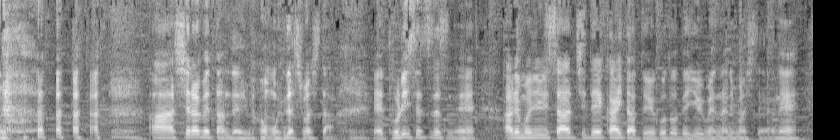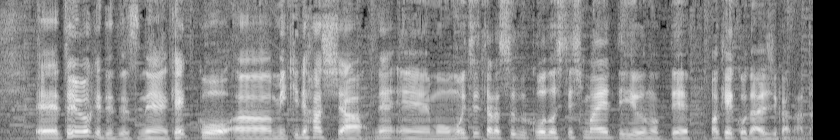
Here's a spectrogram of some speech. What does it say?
あ調べたんで 今思い出しました。えー、取説ですね。あれもリサーチで書いたということで有名になりましたよね。えー、というわけでですね、結構、あ見切り発車、ね、えー、もう思いついたらすぐ行動してしまえっていうのって、まあ、結構大事かなと。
